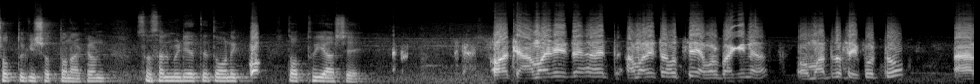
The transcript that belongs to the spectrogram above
সত্য কি সত্য না? কারণ সোশ্যাল মিডিয়াতে তো অনেক তথ্যই আসে। আচ্ছা আমার এটা আমার এটা হচ্ছে আমার বাগিনা ও মাদ্রাসায় পড়তো আর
